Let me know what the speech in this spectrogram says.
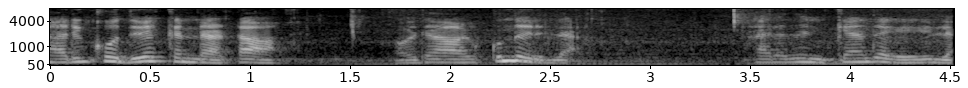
ആരും കൊതി വെക്കണ്ട കേട്ടോ. ഒരാൾക്കും തരില്ല. കാരണം എനിക്കാൻ തികയില്ല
